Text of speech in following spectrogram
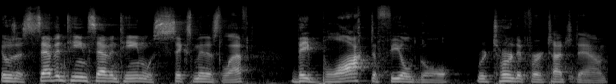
It was a 17-17 with six minutes left. They blocked a field goal, returned it for a touchdown,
